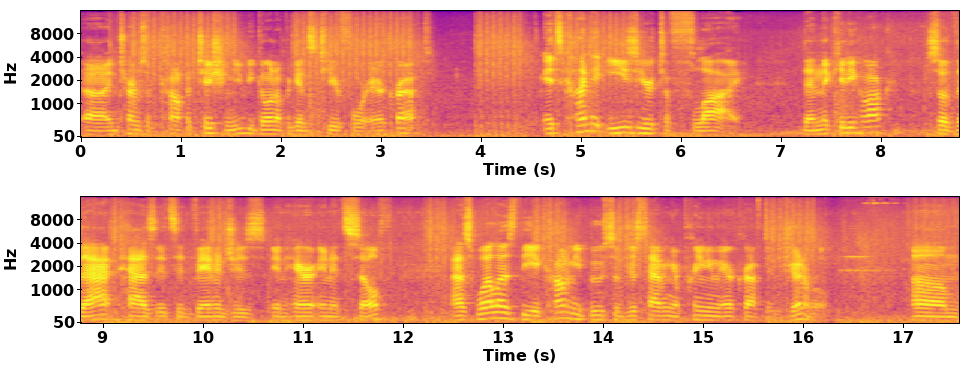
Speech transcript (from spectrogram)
uh, in terms of competition, you'd be going up against Tier 4 aircraft. It's kind of easier to fly than the Kitty Hawk, so that has its advantages inherent in itself, as well as the economy boost of just having a premium aircraft in general. Um,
